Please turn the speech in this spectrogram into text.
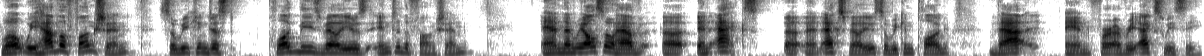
Well, we have a function, so we can just plug these values into the function, and then we also have uh, an x, uh, an x value, so we can plug that in for every x we see.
